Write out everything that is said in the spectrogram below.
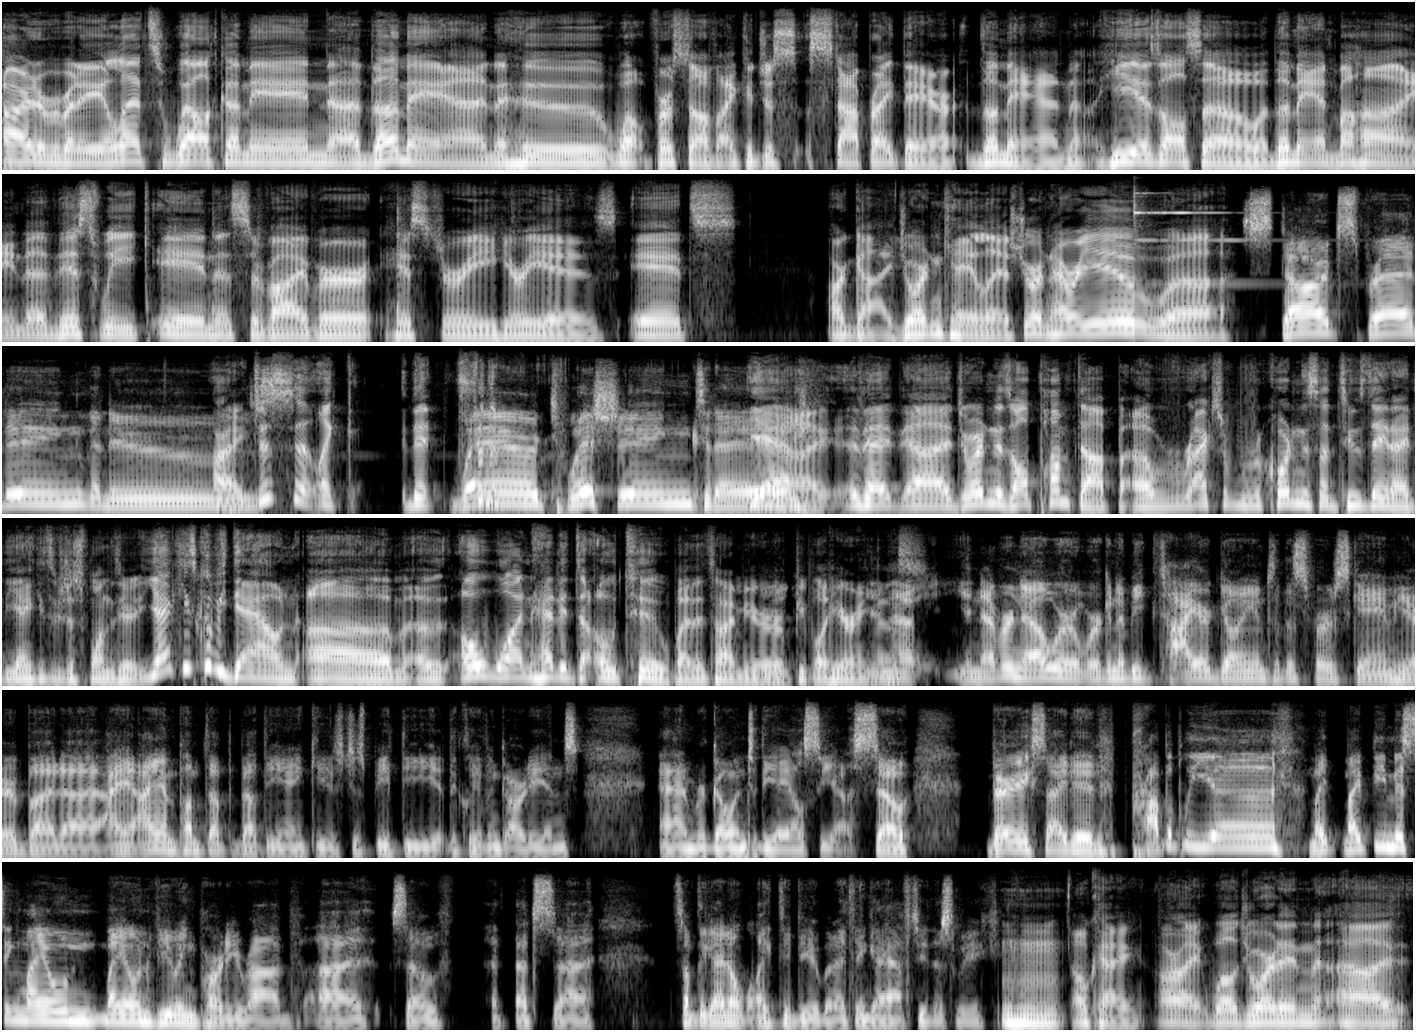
All right, everybody, let's welcome in uh, the man who, well, first off, I could just stop right there. The man. He is also the man behind uh, this week in Survivor history. Here he is. It's our guy, Jordan Kalish. Jordan, how are you? Uh, Start spreading the news. all right, just uh, like that. We're twishing today. Yeah, that uh, Jordan is all pumped up. Uh, we're actually recording this on Tuesday night. The Yankees have just won. The Yankees could be down um, uh, 0-1 headed to 0-2 by the time your people are hearing You, this. know, you never know. We're we're gonna be tired going into this first game here, but uh, I I am pumped up about the Yankees. Just beat the the Cleveland Guardians, and we're going to the ALCS. So very excited. Probably uh might might be missing my own my own viewing party, Rob. Uh, so that, that's uh something I don't like to do, but I think I have to this week. hmm Okay. All right. Well, Jordan, uh,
